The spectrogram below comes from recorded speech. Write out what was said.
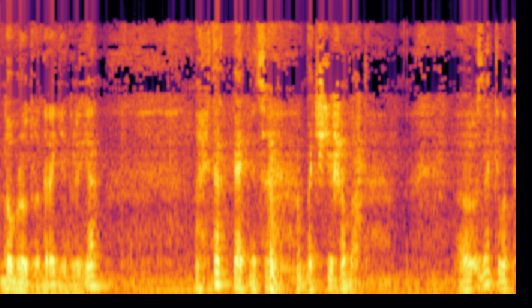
Доброе утро, дорогие друзья. Итак, пятница, почти шаббат. Э, знаете, вот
